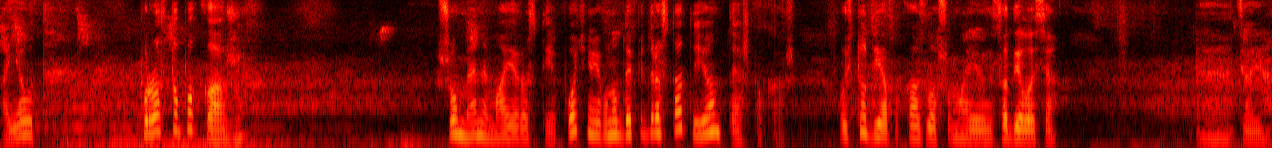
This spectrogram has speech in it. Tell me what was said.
А я от просто покажу, що в мене має рости. Потім, воно буде підростати, я вам теж покажу. Ось тут я показувала, що має садилася е, ця.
